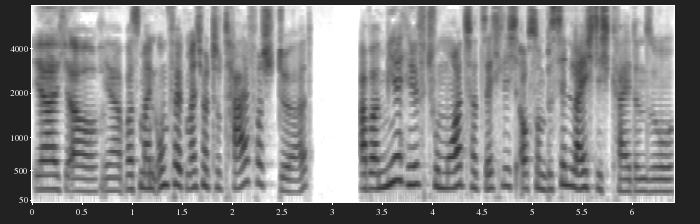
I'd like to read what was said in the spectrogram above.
Ja, ich auch. Ja, was mein Umfeld manchmal total verstört. Aber mir hilft Humor tatsächlich auch so ein bisschen Leichtigkeit in so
